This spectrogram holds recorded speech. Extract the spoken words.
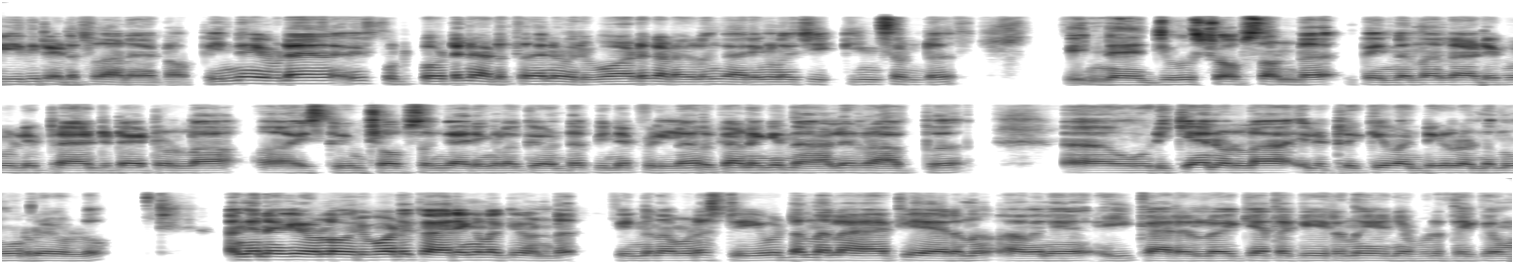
രീതിയിൽ എടുത്തതാണ് കേട്ടോ. പിന്നെ ഇവിടെ ഈ ഫുഡ് കോർട്ടിന് അടുത്ത് തന്നെ ഒരുപാട് കടകളും കാര്യങ്ങളും ചിക്കിങ്സ് ഉണ്ട്. പിന്നെ ജ്യൂസ് ഷോപ്സ് ഉണ്ട്. പിന്നെ നല്ല അടിപൊളി ബ്രാൻഡഡ് ആയിട്ടുള്ള ഐസ്ക്രീം ഷോപ്സും കാര്യങ്ങളൊക്കെ ഉണ്ട്. പിന്നെ പിള്ളേർക്കാണെങ്കിൽ നാല് റാപ്പ് ഓടിക്കാനുള്ള ഇലക്ട്രിക് വണ്ടികളുണ്ട്. നൂറ് 100 ഉള്ളൂ. അങ്ങനെയൊക്കെയുള്ള ഒരുപാട് കാര്യങ്ങളൊക്കെ ഉണ്ട്. പിന്നെ നമ്മുടെ സ്റ്റീവുട്ടൻ നല്ല ഹാപ്പി ആയിരുന്നു. അവന് ഈ കരലോയ്ക്കകത്തൊക്കെ ഇരുന്ന് കഴിഞ്ഞപ്പോഴത്തേക്കും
